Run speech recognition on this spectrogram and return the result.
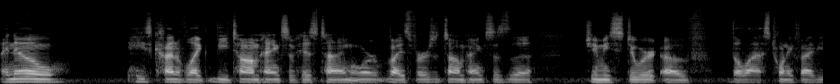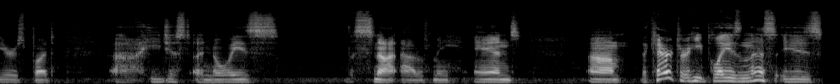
I know he's kind of like the Tom Hanks of his time, or vice versa. Tom Hanks is the Jimmy Stewart of the last 25 years, but uh, he just annoys the snot out of me. And um, the character he plays in this is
